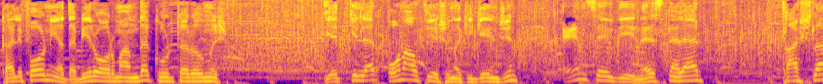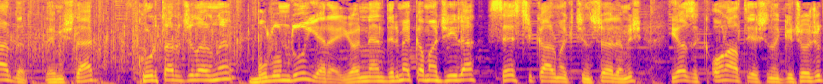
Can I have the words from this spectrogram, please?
Kaliforniya'da bir ormanda kurtarılmış. Yetkililer 16 yaşındaki gencin en sevdiği nesneler taşlardır demişler. Kurtarıcılarını bulunduğu yere yönlendirmek amacıyla ses çıkarmak için söylemiş. Yazık 16 yaşındaki çocuk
